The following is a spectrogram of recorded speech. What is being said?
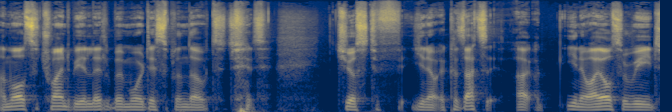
I'm also trying to be a little bit more disciplined though, to, to just to you know, because that's uh, you know, I also read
